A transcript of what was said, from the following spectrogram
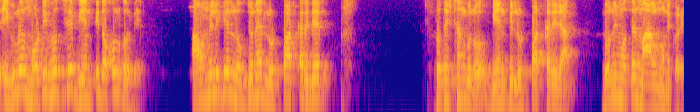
এগুলোর মোটিভ হচ্ছে বিএনপি দখল করবে। আওয়ামী লীগের লোকজনের লুটপাটকারীদের প্রতিষ্ঠানগুলো বিএনপি লুটপাটকারীরা গণিমতের মাল মনে করে।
